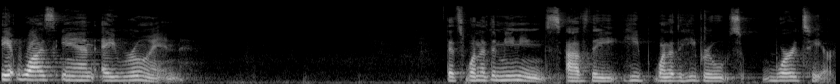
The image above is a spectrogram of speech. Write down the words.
it was in a ruin. That's one of the meanings of the one of the Hebrew words here.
